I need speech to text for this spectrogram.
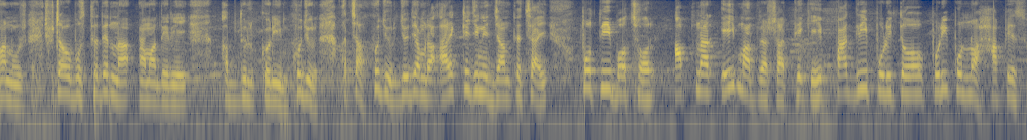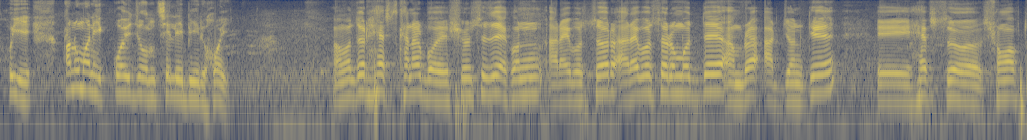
মানুষ, সেটাও বুঝতে দেন না আমাদের এই আব্দুল করিম। হুজুর আচ্ছা হুজুর, যদি আমরা আরেকটি জিনিস জানতে চাই, প্রতি বছর আপনার এই মাদ্রাসা থেকে পাগড়ি পরিত পরিপূর্ণ হাফেজ হয়ে আনুমানিক কয়জন ছেলে বের হয়? আমাদের হেফসখানার বয়স হচ্ছে যে এখন আড়াই বছর। আড়াই বছরের মধ্যে আমরা আটজনকে এই হেফস সমাপ্ত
